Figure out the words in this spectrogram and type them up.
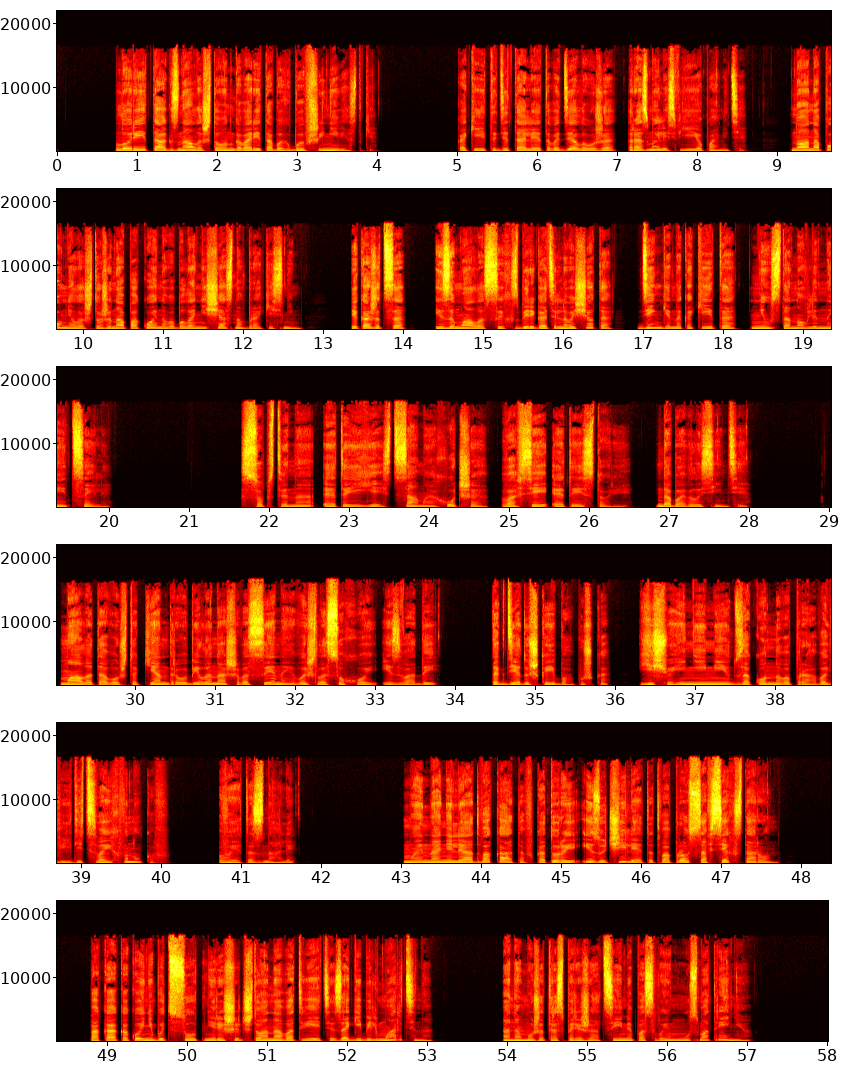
Лори и так знала, что он говорит об их бывшей невестке. Какие-то детали этого дела уже размылись в ее памяти — но она помнила, что жена покойного была несчастна в браке с ним и, кажется, изымала с их сберегательного счета деньги на какие-то неустановленные цели. «Собственно, это и есть самое худшее во всей этой истории», — добавила Синтия. «Мало того, что Кендра убила нашего сына и вышла сухой из воды, так дедушка и бабушка еще и не имеют законного права видеть своих внуков. Вы это знали? Мы наняли адвокатов, которые изучили этот вопрос со всех сторон. Пока какой-нибудь суд не решит, что она в ответе за гибель Мартина, она может распоряжаться ими по своему усмотрению.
